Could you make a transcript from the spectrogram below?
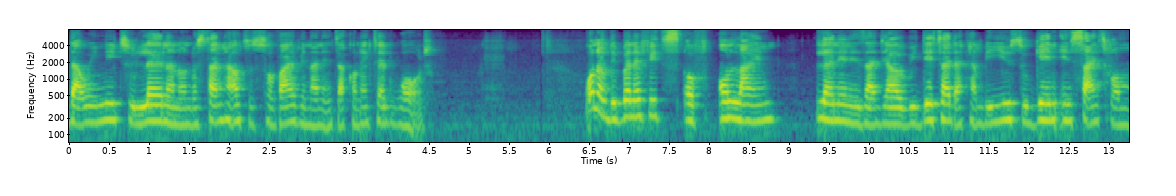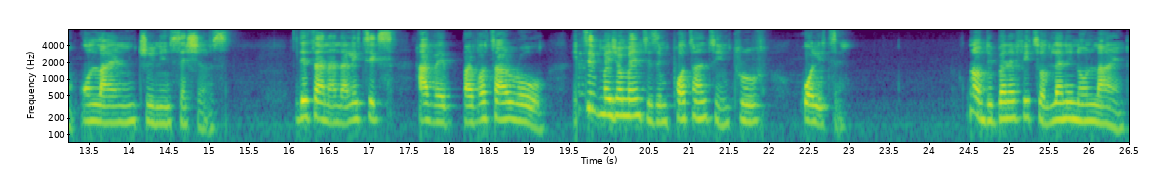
that we need to learn and understand how to survive in an interconnected world. One of the benefits of online learning is that there will be data that can be used to gain insights from online training sessions. Data and analytics have a pivotal role. Effective measurement is important to improve quality. One of the benefits of learning online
